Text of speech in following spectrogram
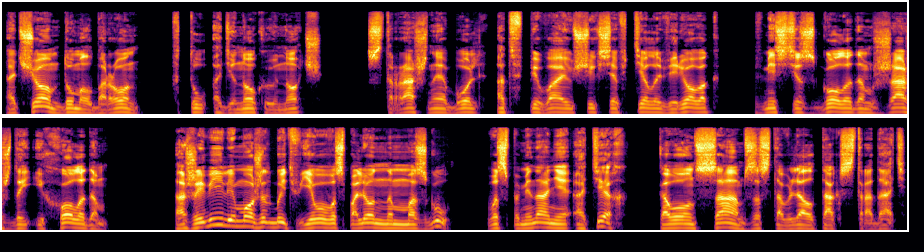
О чем думал барон в ту одинокую ночь? Страшная боль от впивающихся в тело веревок вместе с голодом, жаждой и холодом оживили, может быть, в его воспаленном мозгу воспоминания о тех, кого он сам заставлял так страдать.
